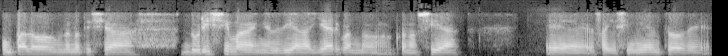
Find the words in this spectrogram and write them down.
Un palo, una noticia durísima en el día de ayer cuando conocía el fallecimiento de,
